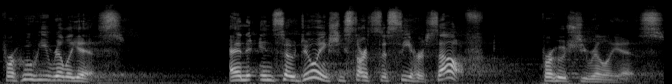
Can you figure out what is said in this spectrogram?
for who he really is. And in so doing, she starts to see herself for who she really is.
